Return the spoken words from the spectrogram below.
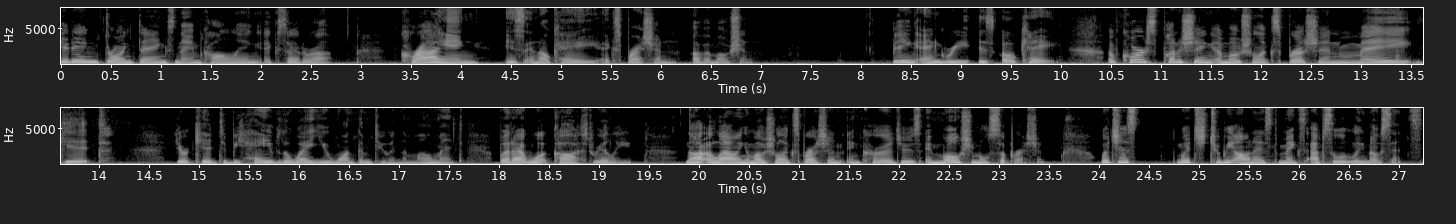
hitting, throwing things, name calling, etc. Crying is an okay expression of emotion. Being angry is okay. Of course, punishing emotional expression may get your kid to behave the way you want them to in the moment, but at what cost, really? Not allowing emotional expression encourages emotional suppression, which is which to be honest makes absolutely no sense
